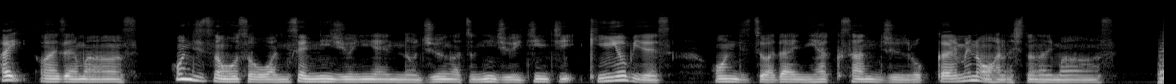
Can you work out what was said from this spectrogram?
はい、おはようございます。本日の放送は2022年の10月21日金曜日です。本日は第236回目のお話となります。こ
